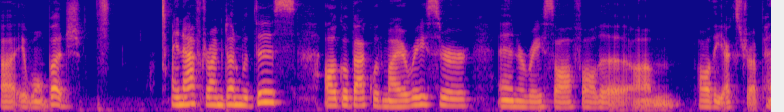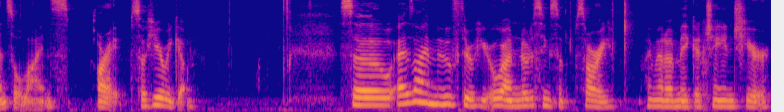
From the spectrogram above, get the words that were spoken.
uh, it won't budge. And after I'm done with this, I'll go back with my eraser and erase off all the, um, all the extra pencil lines. All right, so here we go. So as I move through here, oh, I'm noticing some, sorry, I'm gonna make a change here.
